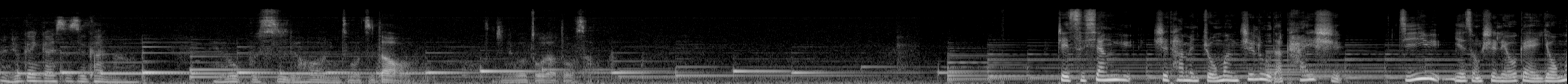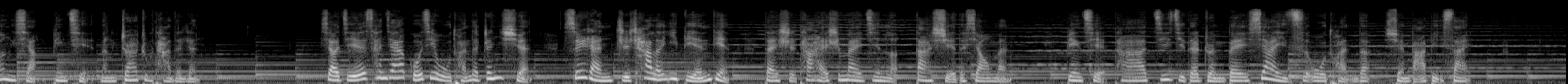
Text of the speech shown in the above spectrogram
那你就更应该试试看啊！你如果不试的话，你怎么知道自己能够做到多少？这次相遇是他们逐梦之路的开始，机遇也总是留给有梦想并且能抓住它的人。小杰参加国际舞团的甄选，虽然只差了一点点，但是他还是迈进了大学的校门。并且他积极地准备下一次舞团的选拔比赛，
